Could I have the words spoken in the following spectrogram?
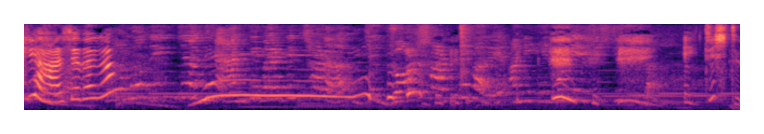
কি হাসে দেখো? যে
